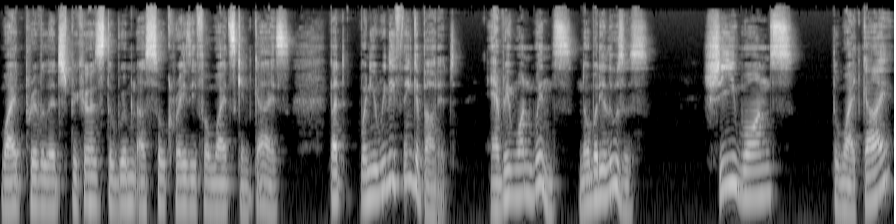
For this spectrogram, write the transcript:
white privilege because the women are so crazy for white skinned guys. But when you really think about it, everyone wins. Nobody loses. She wants the white guy.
